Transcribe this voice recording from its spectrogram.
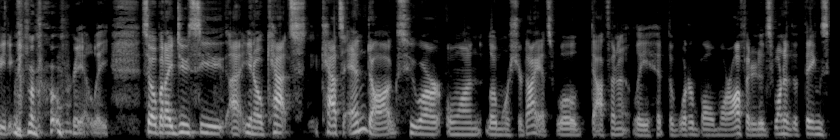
feeding them appropriately. So, but I do see, uh, you know, cats, cats and dogs who are on low moisture diets will definitely hit the water bowl more often. And it's one of the things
